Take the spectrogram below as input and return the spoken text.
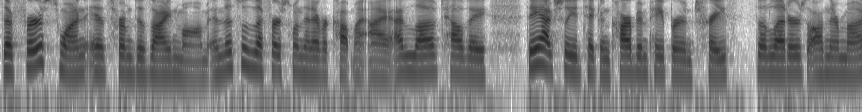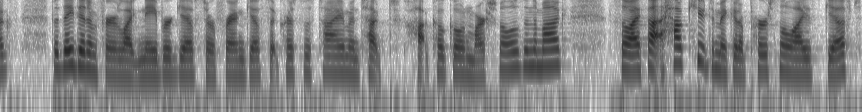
The first one is from Design Mom, and this was the first one that ever caught my eye. I loved how they they actually had taken carbon paper and traced the letters on their mugs, but they did them for like neighbor gifts or friend gifts at Christmas time and tucked hot cocoa and marshmallows in the mug. So I thought how cute to make it a personalized gift,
